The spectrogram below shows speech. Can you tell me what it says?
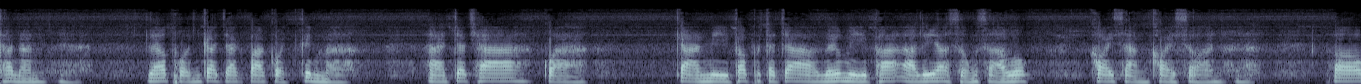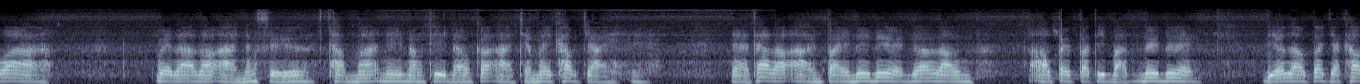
เท่านั้น แล้วผลก็จะปรากฏขึ้นมา อาจจะช้ากว่าการมีพระพุทธเจ้าหรือมีพระอริยสงสาวกคอยสั่งคอยสอน เพราะว่าเวลาเราอ่านหนังสือธรรมะนี่บางทีเราก็อาจจะไม่เข้าใจ แต่ถ้าเราอ่านไปเรื่อยๆ แล้วเรา เอาไปปฏิบัติเรื่อยๆ เดี๋ยวเราก็จะเข้า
